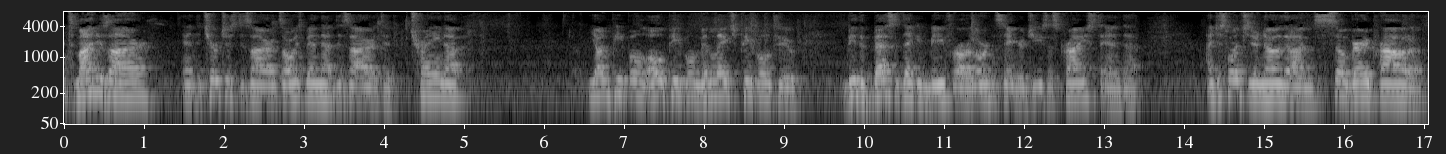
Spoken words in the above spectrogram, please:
It's my desire and the church's desire, it's always been that desire to train up young people, old people, middle-aged people to be the best that they can be for our Lord and Savior Jesus Christ. And uh, I just want you to know that I'm so very proud of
